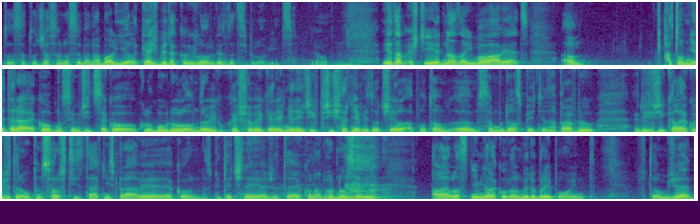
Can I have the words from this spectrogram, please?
to se to časem na sebe nabalí, ale kež by takovýchhle organizací bylo víc. Jo. Je tam ještě jedna zajímavá věc, um, a to mě teda, jako musím říct, jako klobouk dolů Ondrovi Kokešovi, který mě nejdřív příšerně vytočil a potom um, jsem mu dal zpětně za pravdu, když říkal, jako, že ten open source v té státní správě je jako zbytečný a že to je jako nadhodnocený, ale vlastně měl jako velmi dobrý point v tom, že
